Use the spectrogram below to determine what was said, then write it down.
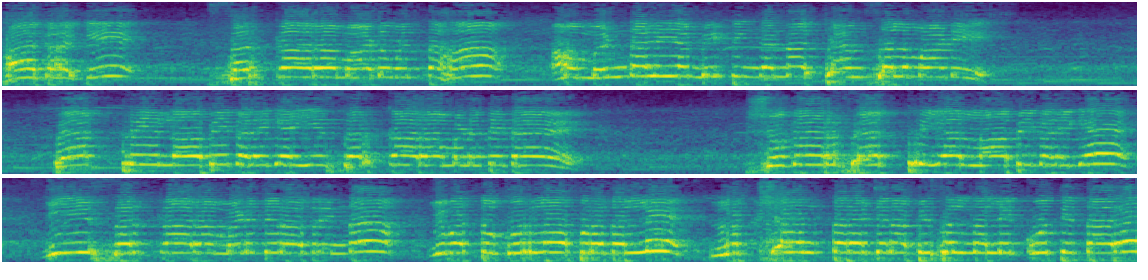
ಹಾಗಾಗಿ ಸರ್ಕಾರ ಮಾಡುವಂತಹ ಆ ಮಂಡಳಿಯ ಮೀಟಿಂಗ್ ಅನ್ನ ಕ್ಯಾನ್ಸಲ್ ಮಾಡಿ. ಫ್ಯಾಕ್ಟರಿ ಲಾಬಿಗಳಿಗೆ ಈ ಸರ್ಕಾರ ಮಣಿದಿದೆ. ಶುಗರ್ ಫ್ಯಾಕ್ಟರಿಯ ಲಾಬಿಗಳಿಗೆ ಈ ಸರ್ಕಾರ ಮಣಿದಿರೋದ್ರಿಂದ ಇವತ್ತು ಗುರ್ಲಾಪುರದಲ್ಲಿ ಲಕ್ಷಾಂತರ ಜನ ಬಿಸಿಲಿನಲ್ಲಿ ಕೂತಿದ್ದಾರೆ.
